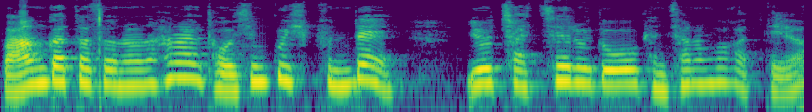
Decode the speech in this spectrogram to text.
마음 같아서는 하나를 더 심고 싶은데 이 자체로도 괜찮은 것 같아요.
